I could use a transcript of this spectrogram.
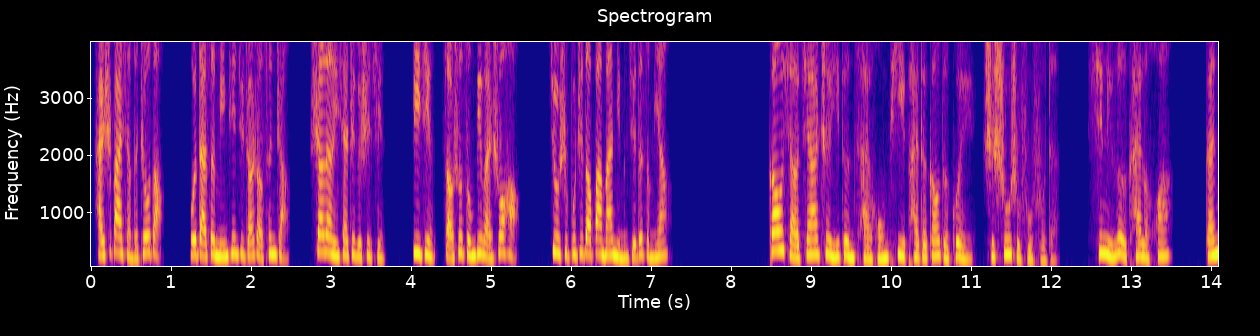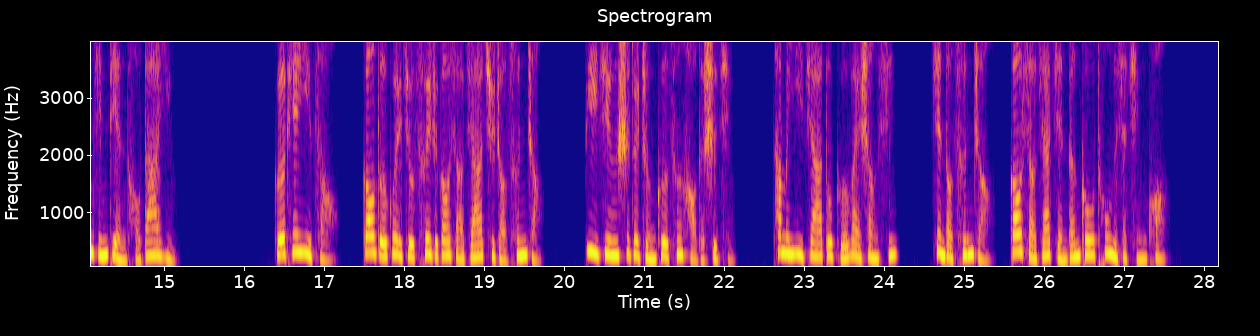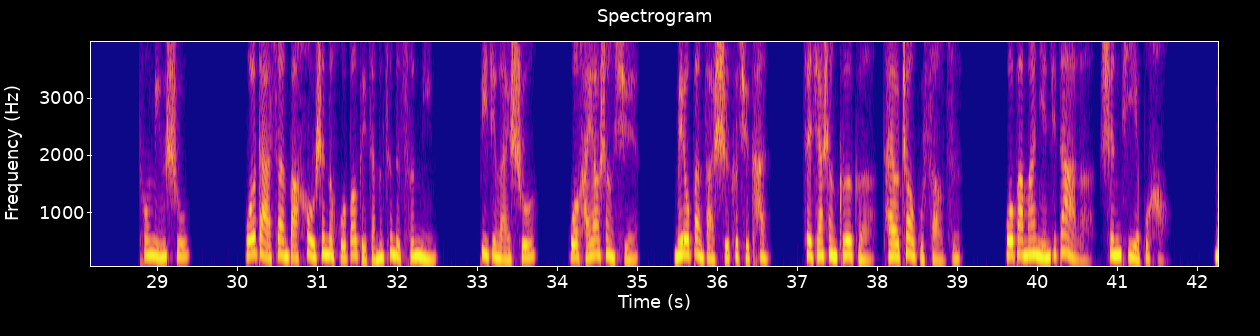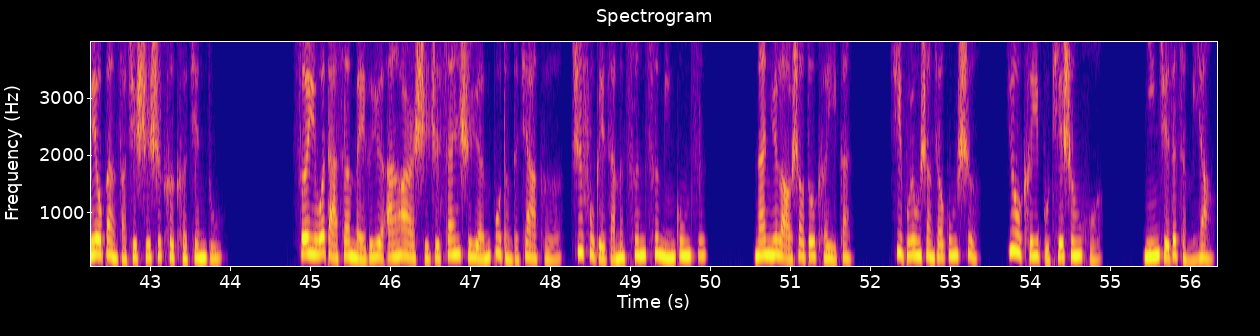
还是爸想的周到。我打算明天去找找村长商量一下这个事情。毕竟早说总比晚说好。就是不知道爸妈你们觉得怎么样？高小佳这一顿彩虹屁拍的高德贵是舒舒服服的，心里乐开了花，赶紧点头答应。隔天一早，高德贵就催着高小佳去找村长，毕竟是对整个村好的事情，他们一家都格外上心。见到村长高小佳，简单沟通了下情况。通明叔，我打算把后山的活包给咱们村的村民。毕竟来说，我还要上学，没有办法时刻去看。再加上哥哥他要照顾嫂子，我爸妈年纪大了，身体也不好，没有办法去时时刻刻监督。所以我打算每个月按二十至三十元不等的价格支付给咱们村村民工资，男女老少都可以干，既不用上交公社。又可以补贴生活，您觉得怎么样？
